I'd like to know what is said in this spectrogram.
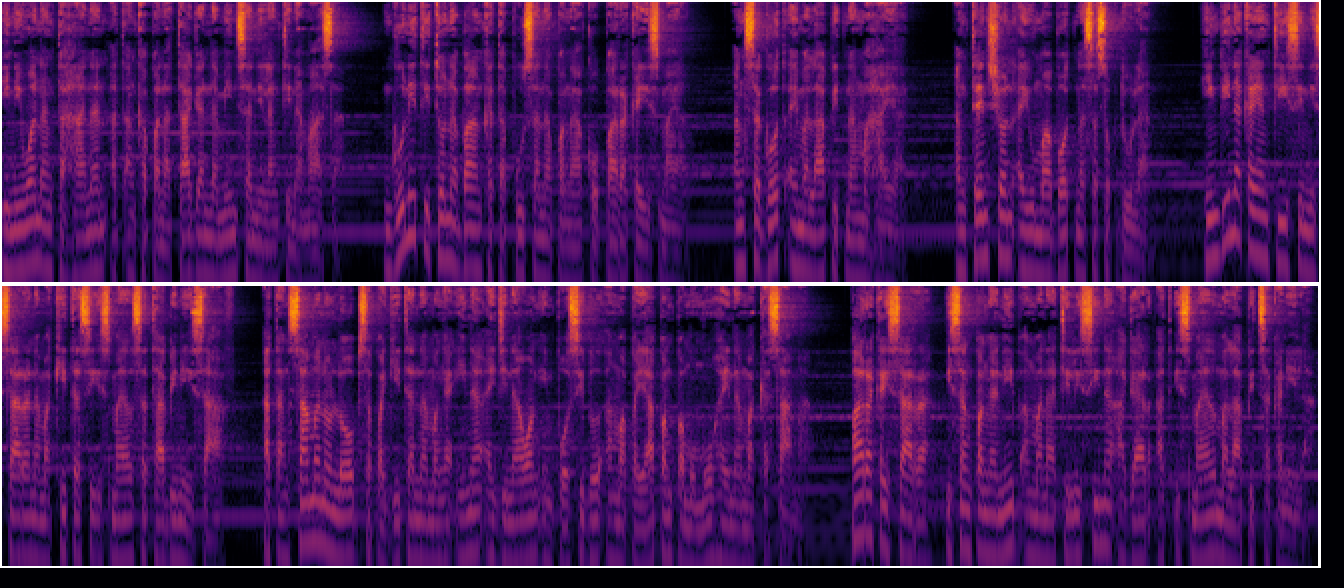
iniwan ang tahanan at ang kapanatagan na minsan nilang tinamasa. Ngunit ito na ba ang katapusan ng pangako para kay Ismael? Ang sagot ay malapit ng mahayag. Ang tensyon ay umabot na sa sukdulan. Hindi na kayang tisin ni Sarah na makita si Ismael sa tabi ni Isaaf, at ang sama ng loob sa pagitan ng mga ina ay ginawang impossible ang mapayapang pamumuhay ng magkasama. Para kay Sarah, isang panganib ang manatili sina Agar at Ismael malapit sa kanila.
